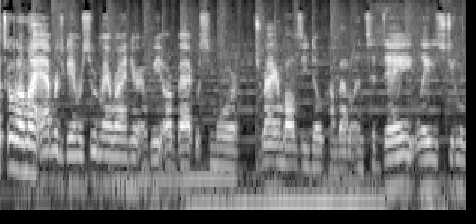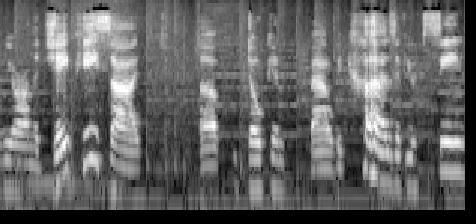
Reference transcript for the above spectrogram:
What's going on my average gamer, Superman Rion here, and we are back with some more Dragon Ball Z Dokkan Battle. And today, ladies and gentlemen, we are on the JP side of Dokkan Battle. Because if you've seen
